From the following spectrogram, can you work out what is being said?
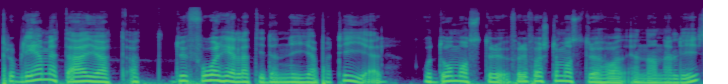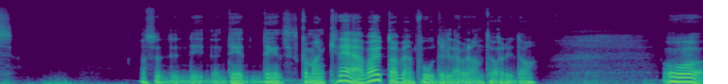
problemet är ju att, att du får hela tiden nya partier. Och då måste du, för det första måste du ha en analys. Alltså det, det, det ska man kräva av en foderleverantör idag. Och,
